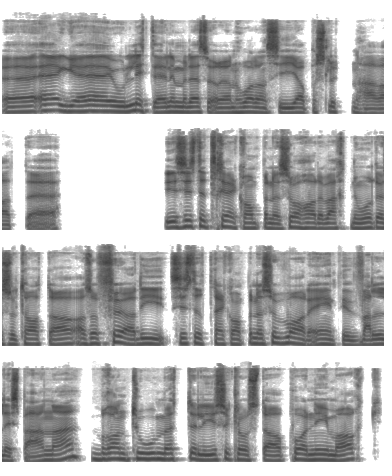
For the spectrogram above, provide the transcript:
jeg er jo litt enig med det som Ørjan Haaland sier på slutten her, at de siste tre kampene så har det vært noen resultater. Altså Før de siste tre kampene så var det egentlig veldig spennende. Brann 2 møtte Lysekloster på Nymark.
